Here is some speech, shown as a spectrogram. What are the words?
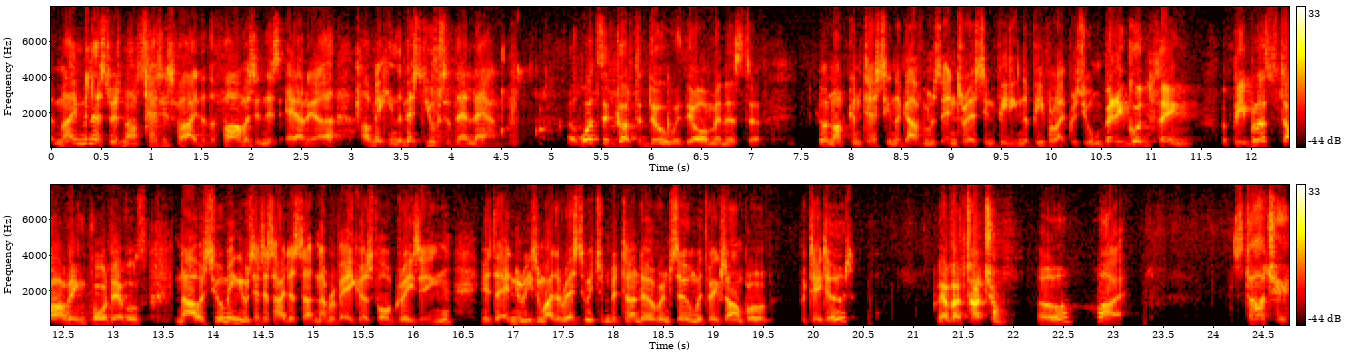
uh, my minister is not satisfied that the farmers in this area are making the best use of their land. Uh, What's it got to do with your minister? You're not contesting the government's interest in feeding the people, I presume. Very good thing. The people are starving, poor devils. Now, assuming you set aside a certain number of acres for grazing, is there any reason why the rest of it shouldn't be turned over and sown with, for example, potatoes? Never touch 'em. Oh? Why? Starchy.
